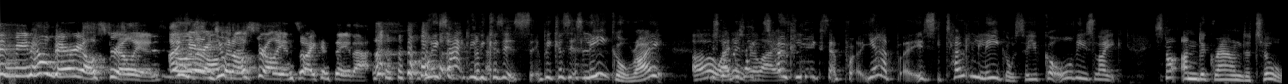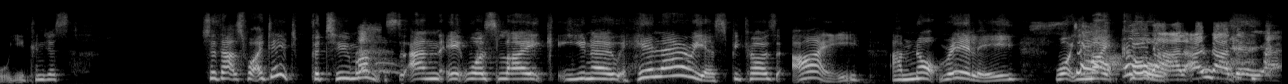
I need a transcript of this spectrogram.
I mean, how very Australian. I'm married to an Australian, so I can say that. well, exactly because it's because it's legal, right? Oh, I didn't like realize. Totally accept. Yeah, but it's totally legal. So you've got all these like it's not underground at all. You can just so that's what I did for two months. And it was like, you know, hilarious because I am not really what Stop, you might call. Hold on, I'm not there yet.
